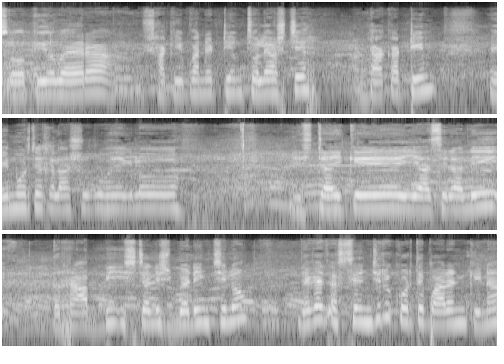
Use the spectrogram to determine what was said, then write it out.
সো প্রিয় ভাইয়েরা সাকিব খানের টিম চলে আসছে ঢাকার টিম এই মুহূর্তে খেলা শুরু হয়ে গেল স্ট্রাইকে ইয়াসির আলী, রাব্বি স্টাইলিশ ব্যাটিং ছিল। দেখা যাক, সেঞ্চুরি করতে পারেন কি না।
